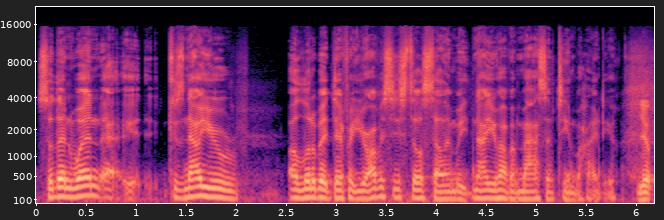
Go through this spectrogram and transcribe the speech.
So then, when uh, because now you're a little bit different. You're obviously still selling, but now you have a massive team behind you. Yep.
